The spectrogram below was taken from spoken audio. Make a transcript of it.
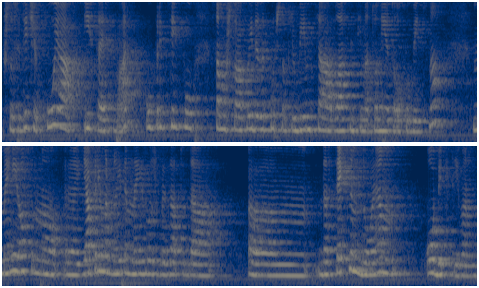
što se tiče kuja, ista je stvar u principu, samo što ako ide za kućnog ljubimca, vlasnicima to nije toliko bitno. Meni osobno, ja primarno idem na izložbe zato da, da steknem dojam objektivan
